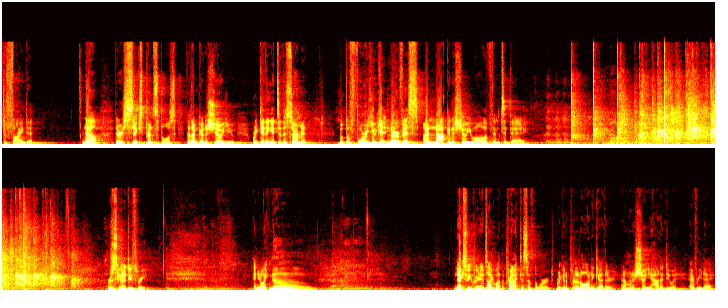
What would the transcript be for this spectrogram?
to find it? Now, there are six principles that I'm going to show you. We're getting into the sermon. But before you get nervous, I'm not going to show you all of them today. We're just going to do three. And you're like, no. Next week, we're going to talk about the practice of the word. We're going to put it all together, and I'm going to show you how to do it every day.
